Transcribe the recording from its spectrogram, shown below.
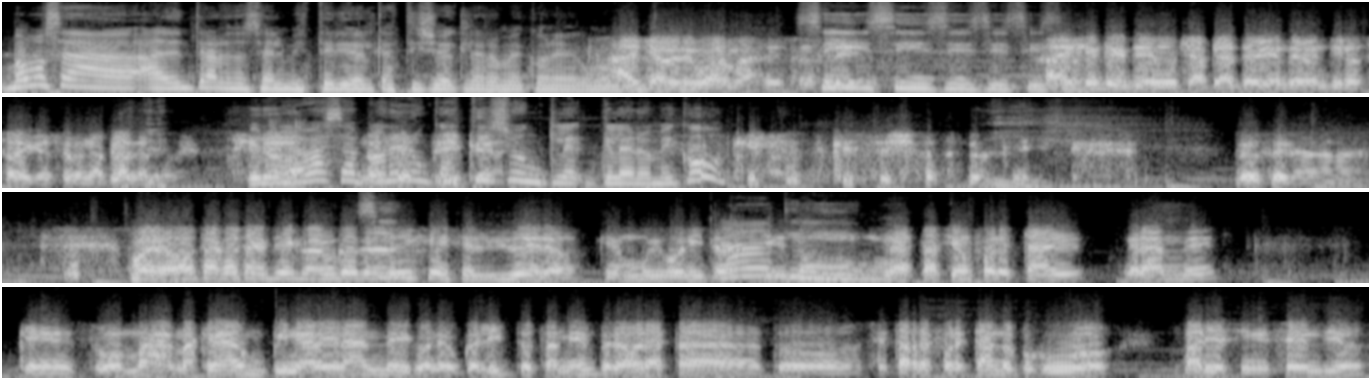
vamos a adentrarnos en el misterio del castillo de en algún momento. Hay que averiguar más de eso. Sí, sí, sí, sí, sí. Hay sí. gente que tiene mucha plata, evidentemente, y no sabe qué hacer con la plata. porque si Pero no, la vas a no poner un explica. castillo en Cla- Claromecó. ¿Qué, qué sé yo? No sé. No sé la verdad. Bueno, otra cosa que tiene Claromecó que Sí. no dije es el vivero, que es muy bonito. Ah, una estación forestal grande, que en su más, más que nada un pinar grande con eucaliptos también, pero ahora está todo, se está reforestando porque hubo varios incendios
